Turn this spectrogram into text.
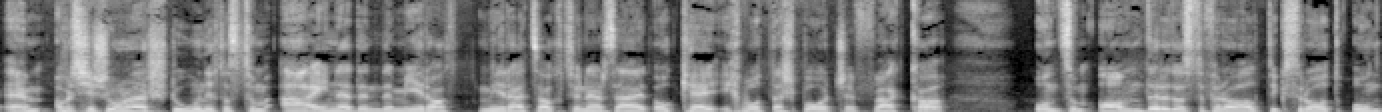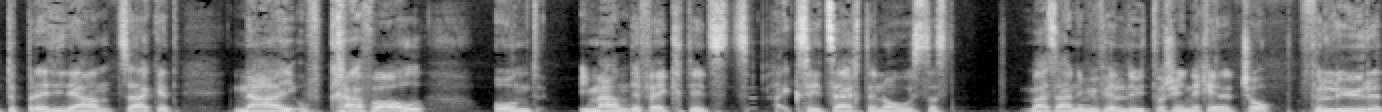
Ähm, aber es ist schon erstaunlich, dass zum einen dann der Mehrheitsaktionär sagt, okay, ich will den Sportchef weghaben. Und zum anderen, dass der Verwaltungsrat und der Präsident sagen, nein, auf keinen Fall. Und im Endeffekt jetzt sieht es echt dann aus, dass weiß auch nicht, wie viele Leute wahrscheinlich ihren Job verlieren,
